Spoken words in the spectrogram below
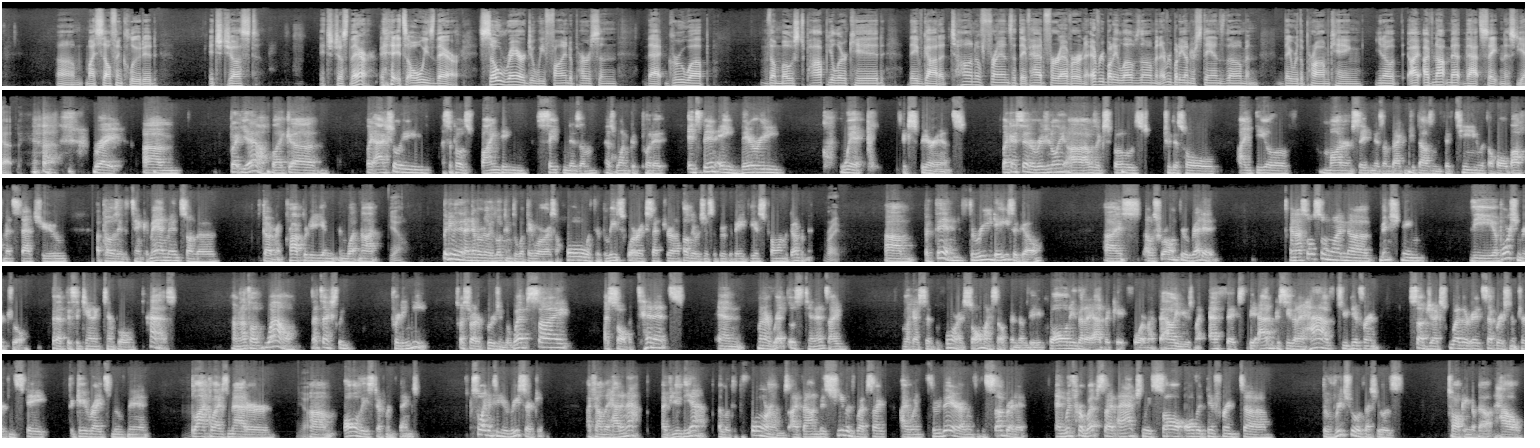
um, myself included. It's just, it's just there. it's always there. So rare do we find a person that grew up the most popular kid. They've got a ton of friends that they've had forever, and everybody loves them, and everybody understands them, and they were the prom king. You know, I, I've not met that Satanist yet. right. Um, but yeah, like uh, like actually, I suppose finding Satanism, as one could put it, it's been a very quick experience. Like I said originally, uh, I was exposed to this whole ideal of modern Satanism back in 2015 with the whole Baphomet statue opposing the Ten Commandments on the government property and, and whatnot. Yeah. But even then, I never really looked into what they were as a whole, what their beliefs were, etc. I thought there was just a group of atheists trolling the government. Right. Um, but then three days ago, I, I was scrolling through Reddit and I saw someone uh, mentioning the abortion ritual that the Satanic Temple has. I mean, I thought, wow, that's actually pretty neat. So I started perusing the website. I saw the tenets. And when I read those tenets, I, like I said before, I saw myself in them the equality that I advocate for, my values, my ethics, the advocacy that I have to different subjects, whether it's separation of church and state, the gay rights movement, Black Lives Matter, Yeah. um, all these different things. So I continued researching. I found they had an app. I viewed the app. I looked at the forums. I found Ms. Shiva's website. I went through there. I went to the subreddit. And with her website, I actually saw all the different uh, the rituals that she was talking about. How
